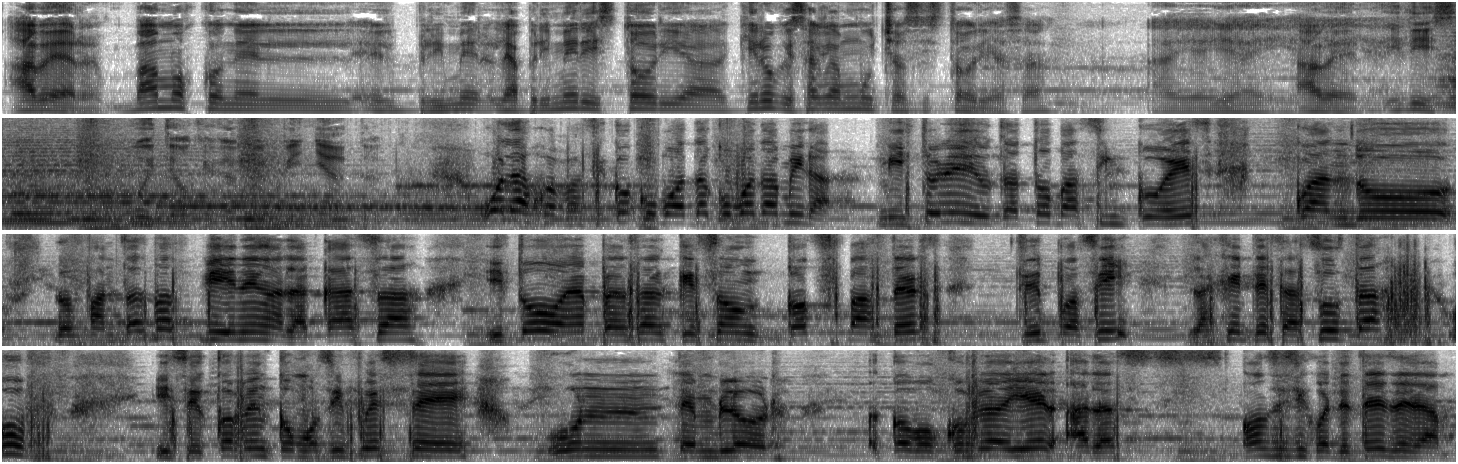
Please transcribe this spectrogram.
A ver, vamos con el, el primer, la primera historia. Quiero que salgan muchas historias, ¿ah? Ay, ay, ay. A ver, y dice. Uy, tengo que cantar piñata. Hola Juan Francisco, ¿cómo anda? ¿Cómo anda? Mira, mi historia de Ultratoma 5 es cuando los fantasmas vienen a la casa y todos van a pensar que son Ghostbusters, tipo así, la gente se asusta, uff, y se corren como si fuese un temblor, como ocurrió ayer a las 11.53 de la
